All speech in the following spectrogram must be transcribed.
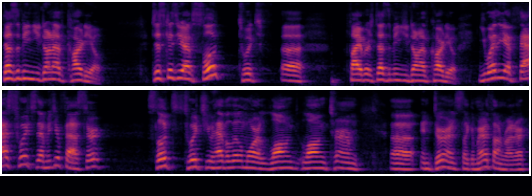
doesn't mean you don't have cardio. Just because you have slow twitch uh, fibers doesn't mean you don't have cardio. You whether you have fast twitch, that means you're faster. Slow twitch, you have a little more long long term uh, endurance, like a marathon runner.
